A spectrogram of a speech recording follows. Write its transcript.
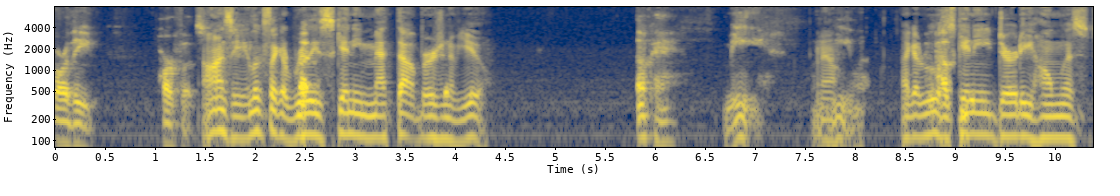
or the Harfoots. Honestly, he looks like a really but, skinny, methed out version of you. Okay. Me. Know, me. Like a real skinny, dirty, homeless,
